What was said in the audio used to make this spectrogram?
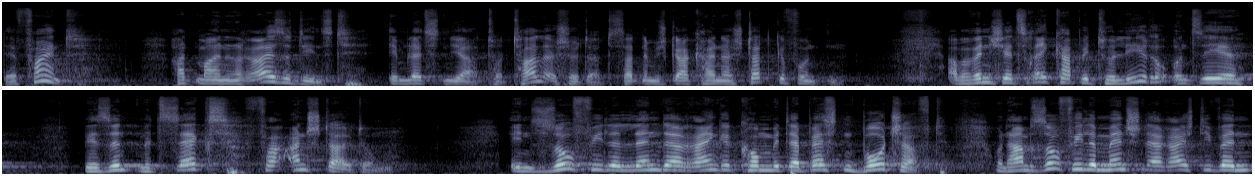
Der Feind hat meinen Reisedienst im letzten Jahr total erschüttert. Es hat nämlich gar keiner stattgefunden. Aber wenn ich jetzt rekapituliere und sehe, wir sind mit sechs Veranstaltungen in so viele Länder reingekommen mit der besten Botschaft und haben so viele Menschen erreicht, die, wenn,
